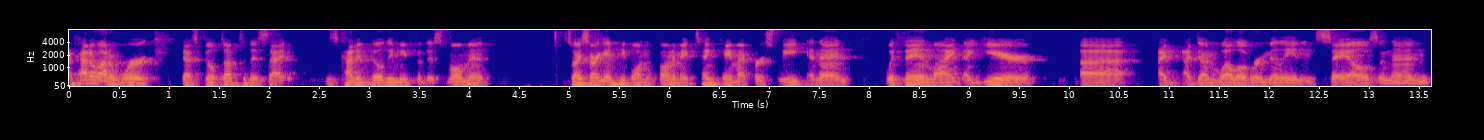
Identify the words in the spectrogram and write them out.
I've had a lot of work that's built up to this that is kind of building me for this moment. So I started getting people on the phone. I made 10k my first week, and then within like a year, uh, I I done well over a million in sales, and then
